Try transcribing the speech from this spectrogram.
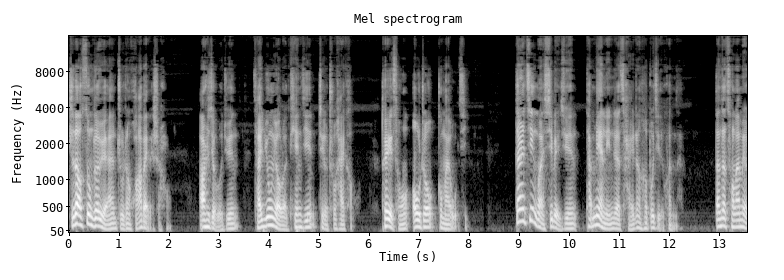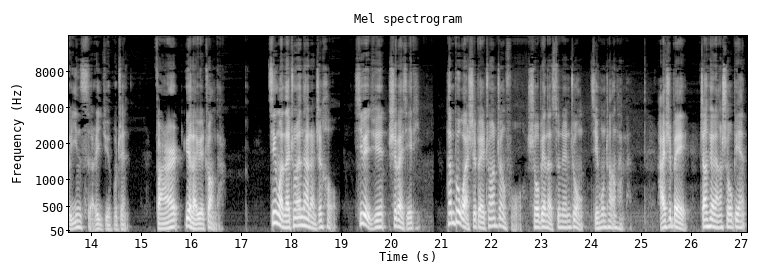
直到宋哲元主政华北的时候，二十九路军才拥有了天津这个出海口，可以从欧洲购买武器。但是，尽管西北军他面临着财政和补给的困难，但他从来没有因此而一蹶不振，反而越来越壮大。尽管在中原大战之后，西北军失败解体，但不管是被中央政府收编的孙连仲、吉鸿昌他们。还是被张学良收编，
